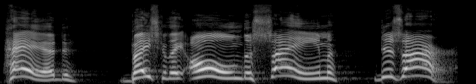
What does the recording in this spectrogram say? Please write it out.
had, basically, owned the same desire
